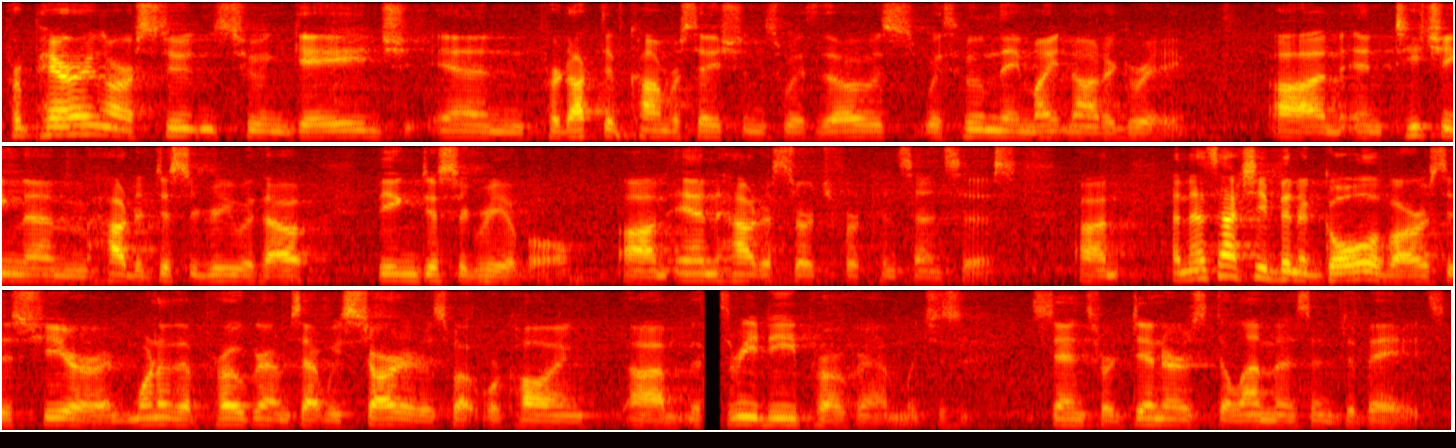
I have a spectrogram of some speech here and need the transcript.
preparing our students to engage in productive conversations with those with whom they might not agree, um, and teaching them how to disagree without being disagreeable, um, and how to search for consensus. Um, and that's actually been a goal of ours this year. And one of the programs that we started is what we're calling um, the 3D program, which is, stands for Dinners, Dilemmas, and Debates.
